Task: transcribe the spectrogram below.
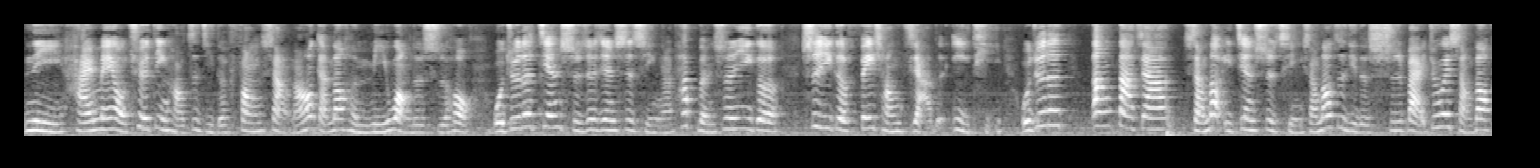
你还没有确定好自己的方向，然后感到很迷惘的时候，我觉得坚持这件事情啊，它本身一个是一个非常假的议题。我觉得当大家想到一件事情，想到自己的失败，就会想到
